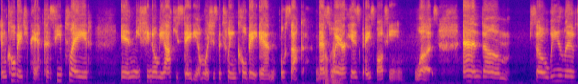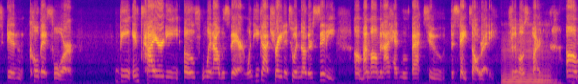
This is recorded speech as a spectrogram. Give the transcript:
in Kobe, Japan, because he played in Nishinomiya Stadium, which is between Kobe and Osaka. That's Okay. where his baseball team was. And um, so we lived in Kobe for the entirety of when I was there. When he got traded to another city, um, my mom and I had moved back to the States already, for the most part. Mm, Um,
